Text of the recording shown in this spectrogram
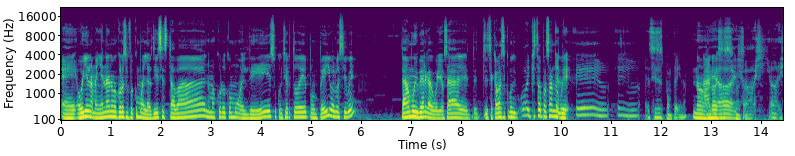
Eh, hoy en la mañana, no me acuerdo si fue como a las 10, estaba, no me acuerdo como el de su concierto de Pompey o algo así, güey. Estaba muy verga, güey. O sea, te, te así como de, ay, ¿qué está pasando, güey? eh, eh, sí, ese es Pompey, ¿no? No, Ah, no, es- ay, no ay, ay,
